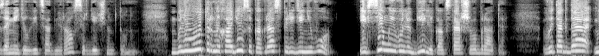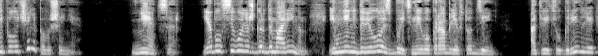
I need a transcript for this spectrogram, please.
заметил вице-адмирал сердечным тоном. «Блюотер находился как раз впереди него, и все мы его любили, как старшего брата. Вы тогда не получили повышение?» «Нет, сэр. Я был всего лишь гардемарином, и мне не довелось быть на его корабле в тот день», — ответил Гринли,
